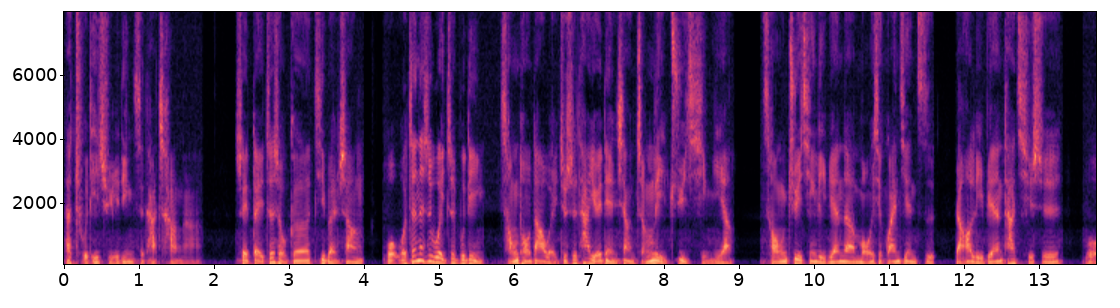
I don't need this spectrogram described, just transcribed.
那主题曲一定是他唱啊。所以对这首歌，基本上我我真的是为这部电影从头到尾，就是它有一点像整理剧情一样，从剧情里边的某一些关键字，然后里边它其实我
